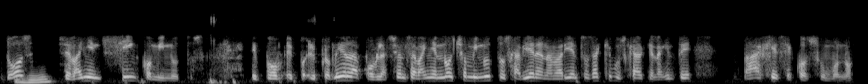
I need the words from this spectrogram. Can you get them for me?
Dos, se baña en cinco minutos. El, promedio de la población se baña en ocho minutos, Javier, Ana María, entonces hay que buscar que la gente baje ese consumo, ¿no?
